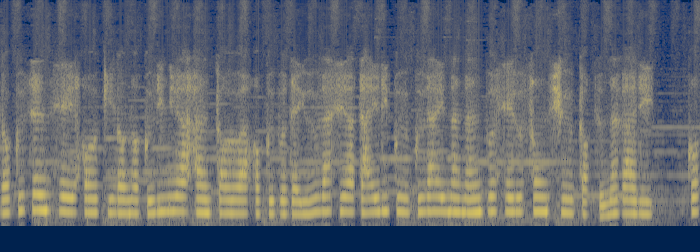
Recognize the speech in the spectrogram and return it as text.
6000平方キロのクリミア半島は北部でユーラシア大陸ウクライナ南部ヘルソン州とつながり、国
